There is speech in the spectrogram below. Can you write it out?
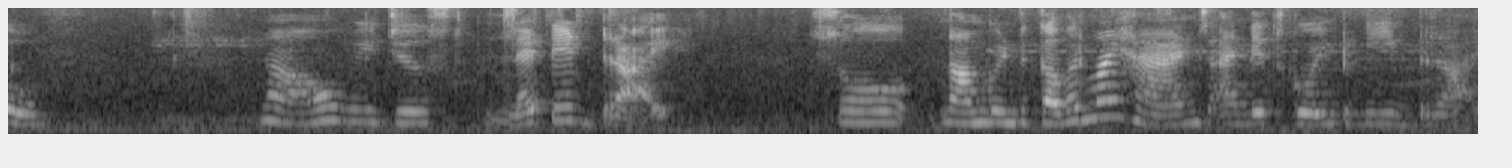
boom now we just let it dry so now I'm going to cover my hands and it's going to be dry.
